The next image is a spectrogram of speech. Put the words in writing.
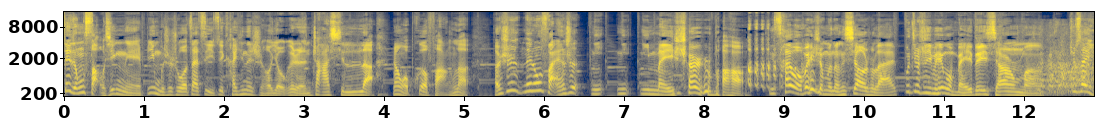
这种扫兴呢，并不是说在自己最开心的时候有个人扎心了，让我破防了，而是那种反应是你你你没事儿吧？你猜我为什么能笑出来？不就是因为我没对象吗？就在愉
